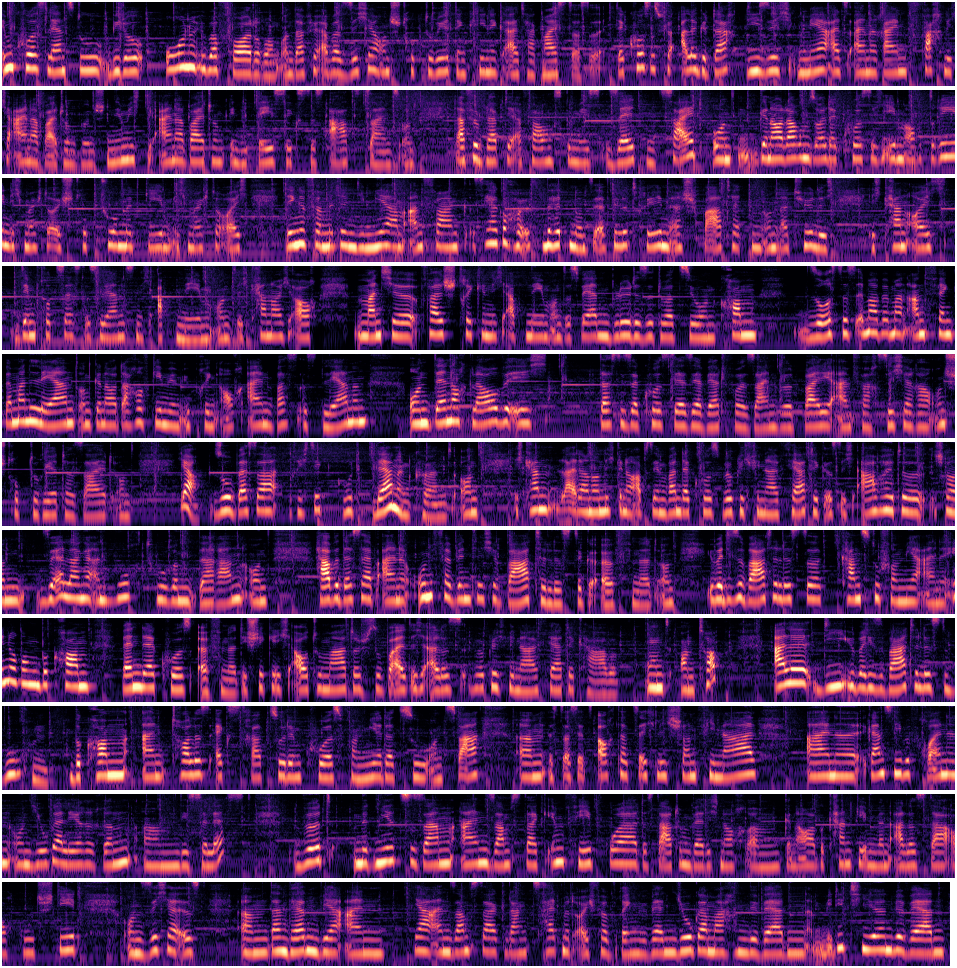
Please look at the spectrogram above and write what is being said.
Im Kurs lernst du, wie du ohne Überforderung und dafür aber sicher und strukturiert den Klinikalltag meisterst. Der Kurs ist für alle gedacht, die sich mehr als eine rein fachliche Einarbeitung wünschen, nämlich die Einarbeitung in die Basics des Arztseins. Und dafür bleibt dir erfahrungsgemäß selten Zeit. Und genau darum soll der Kurs sich eben auch drehen. Ich möchte euch Struktur mitgeben. Ich möchte euch Dinge vermitteln, die mir am Anfang sehr geholfen hätten und sehr viele Tränen erspart hätten. Und natürlich, ich kann euch den Prozess des Lernens nicht abnehmen und ich kann euch auch manche Fallstricke nicht abnehmen und es werden blöde Situationen kommen. So ist es immer, wenn man anfängt, wenn man lernt und genau darauf gehen wir im Übrigen auch ein, was ist Lernen. Und dennoch glaube ich, dass dieser Kurs sehr, sehr wertvoll sein wird, weil ihr einfach sicherer und strukturierter seid und ja, so besser richtig gut lernen könnt. Und ich kann leider noch nicht genau absehen, wann der Kurs wirklich final fertig ist. Ich arbeite schon sehr lange an Hochtouren daran und habe deshalb eine unverbindliche Warteliste geöffnet. Und über diese Warteliste kannst du von mir eine Erinnerung bekommen, wenn der Kurs öffnet. Die schicke ich automatisch, sobald ich alles wirklich final fertig habe. Und on top alle, die über diese Warteliste buchen, bekommen ein tolles Extra zu dem Kurs von mir dazu. Und zwar ähm, ist das jetzt auch tatsächlich schon final. Eine ganz liebe Freundin und Yogalehrerin, ähm, die Celeste, wird mit mir zusammen einen Samstag im Februar, das Datum werde ich noch ähm, genauer bekannt geben, wenn alles da auch gut steht und sicher ist, ähm, dann werden wir einen ja, einen Samstag lang Zeit mit euch verbringen. Wir werden Yoga machen, wir werden meditieren, wir werden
